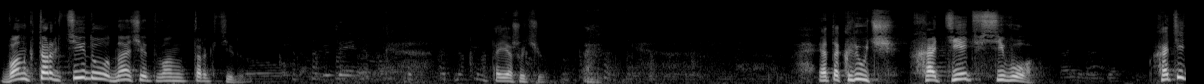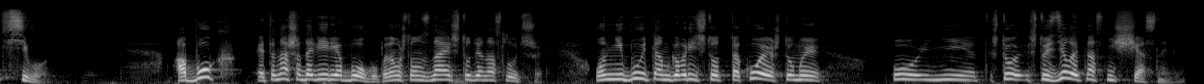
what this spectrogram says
В Антарктиду, значит, в Антарктиду. Да я шучу. Это ключ. Хотеть всего. Хотеть всего. А Бог – это наше доверие Богу, потому что Он знает, что для нас лучше – он не будет нам говорить что-то такое, что мы, ой, нет, что, что сделает нас несчастными.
